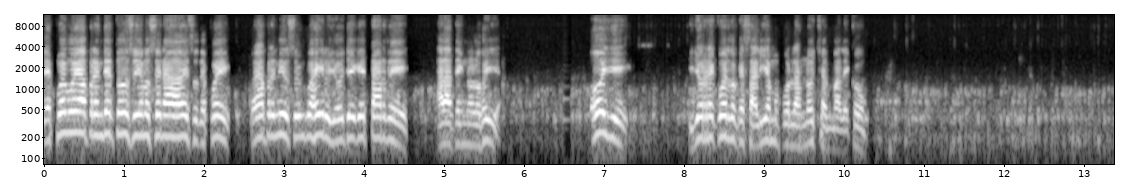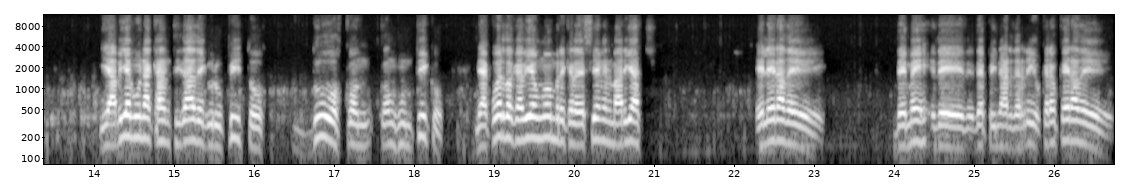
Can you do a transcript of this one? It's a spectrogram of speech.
Después voy a aprender todo eso, yo no sé nada de eso. Después voy a aprender, soy un guajiro, yo llegué tarde a la tecnología. Oye, y yo recuerdo que salíamos por las noches al malecón. Y habían una cantidad de grupitos, dúos, con, conjunticos. Me acuerdo que había un hombre que le decían el mariachi. Él era de, de, de, Pinar de Río, creo que era de,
